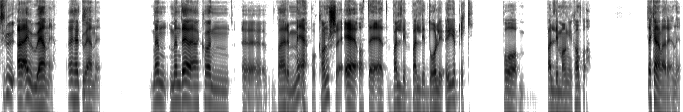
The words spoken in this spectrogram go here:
tror Jeg er uenig. Jeg er helt uenig. Men, men det jeg kan uh, være med på, kanskje, er at det er et veldig, veldig dårlig øyeblikk på veldig mange kamper. Det kan jeg være enig i.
